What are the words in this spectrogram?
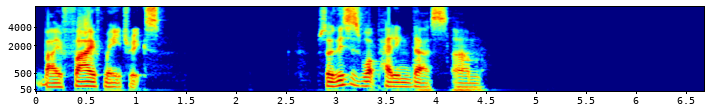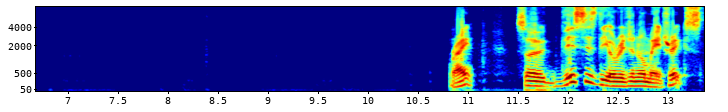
by 5 matrix. So this is what padding does. Um, right? So this is the original matrix.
